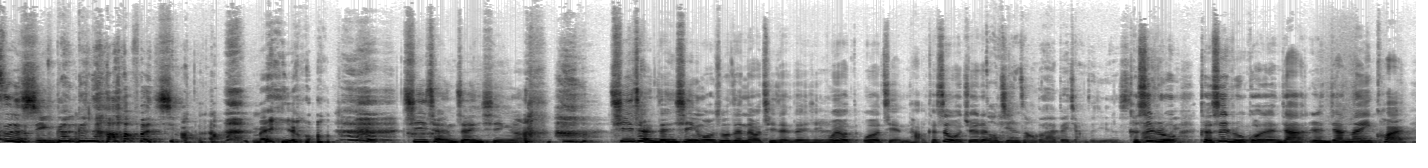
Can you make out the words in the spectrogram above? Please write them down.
自省跟跟他分享啊？没有，七成真心啊，七成真心。我说真的，有七成真心，我有我有检讨。可是我觉得到今天早上都还被讲这件事。可是如可是如果人家人家那一块。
